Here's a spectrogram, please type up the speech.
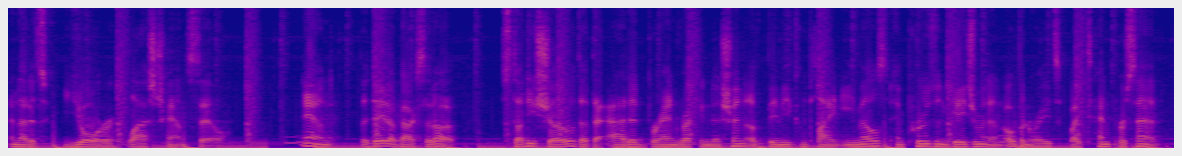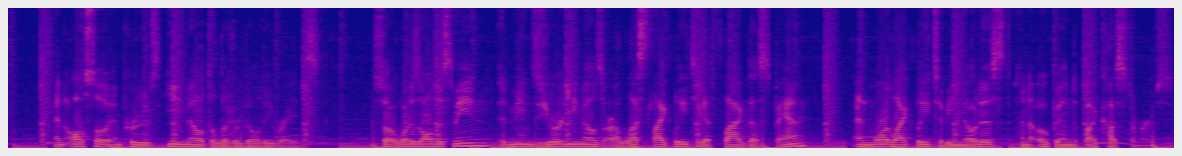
and that it's your last chance sale. And the data backs it up. Studies show that the added brand recognition of BIMI compliant emails improves engagement and open rates by 10% and also improves email deliverability rates. So, what does all this mean? It means your emails are less likely to get flagged as spam and more likely to be noticed and opened by customers.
